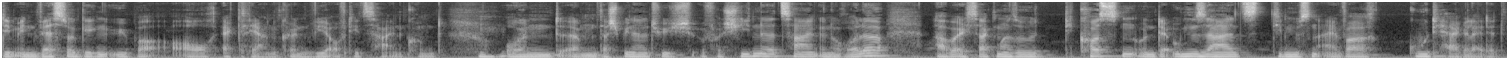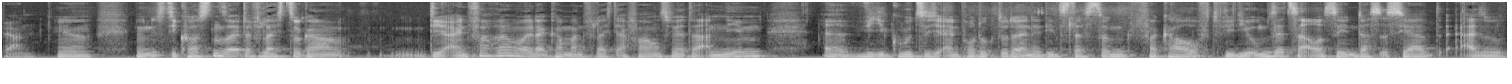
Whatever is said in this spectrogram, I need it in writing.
dem Investor gegenüber auch erklären können, wie er auf die Zahlen kommt. Mhm. Und ähm, da spielen natürlich verschiedene Zahlen eine Rolle, aber ich sag mal so, die Kosten und der Umsatz, die müssen einfach gut hergeleitet werden. Ja, nun ist die Kostenseite vielleicht sogar die einfache, weil da kann man vielleicht Erfahrungswerte annehmen, äh, wie gut sich ein Produkt oder eine Dienstleistung verkauft, wie die Umsätze aussehen. Das ist ja, also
